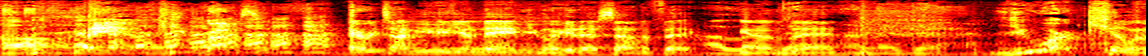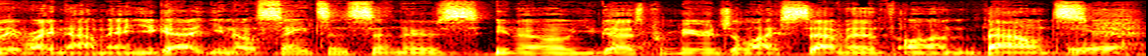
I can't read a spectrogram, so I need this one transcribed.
Oh, Bam, Keith Robinson. Every time you hear your name, you're gonna hear that sound effect. I love you know what that. I'm saying? I love that. You are killing it right now, man. You got, you know, Saints and Sinners. You know, you guys premiered July 7th on Bounce. Yeah.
